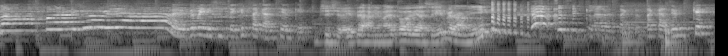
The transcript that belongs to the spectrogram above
bajo la lluvia. Pero ¿qué me dijiste que esta canción qué? Sí, si lo dices a mi madre todavía sí, pero a mí. claro, exacto. Esta canción que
